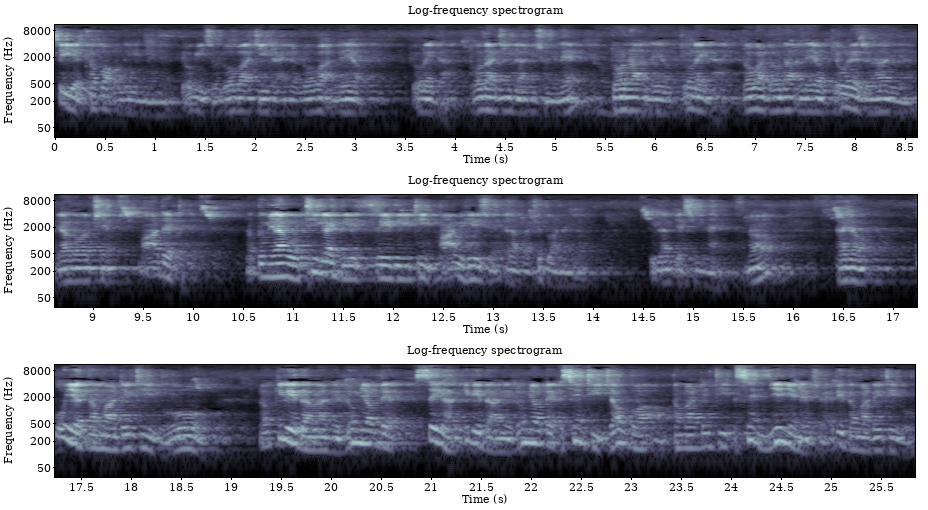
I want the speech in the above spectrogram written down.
စိတ်ရဲ့ထွက်ပေါက်လေးနေတယ်ပြောပြီးဆိုလောဘကြီးတိုင်းလောဘအလဲရောက်ပြောလိုက်တာဒေါသကြီးလာပြီဆိုရင်လည်းဒေါသအလဲရောက်ပြောလိုက်တာလောဘဒေါသအလဲရောက်ပြောတဲ့စကားတွေကရာသောအဖြစ်မှားတဲ့နော်သူများကိုထိခိုက်ပြီးသေဒီထိမှားပြီးဆိုရင်အဲ့ဒါမှဖြစ်သွားနိုင်တော့ဒီလားပျက်စီးနိုင်နော်ဒါကြောင့်ကိုယ့်ရဲ့တမာဒိဋ္ဌိကို နော်ကိလေသာကနေလွတ်မြောက်တဲ့စိတ်ဟာကိလေသာကနေလွတ်မြောက်တဲ့အဆင့်ထိရောက်သွားအောင်တမာဒိဋ္ဌိအဆင့်မြင့်မြင့်နေဆိုရင်အဲ့ဒီတမာဒိဋ္ဌိကို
